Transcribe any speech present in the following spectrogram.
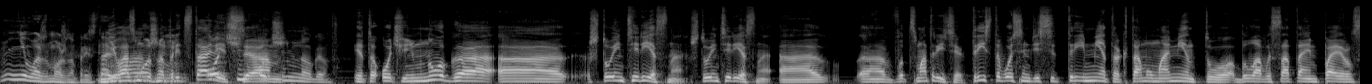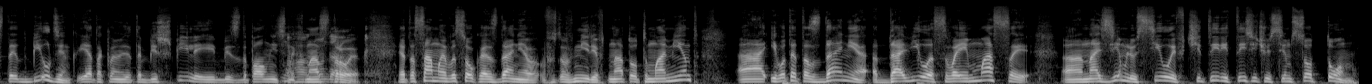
Невозможно представить. Невозможно Ну, представить. Очень, а, очень много. Это очень много. а, Что интересно? Что интересно? а, а, Вот смотрите, 383 метра к тому моменту была высота Empire State Building. Я так понимаю, это без шпилей и без дополнительных Ага, ну да. настроек. Это самое высокое здание в, в мире на тот момент. А, И вот это здание давило своей массой а, на землю силой в 4700 тонн.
